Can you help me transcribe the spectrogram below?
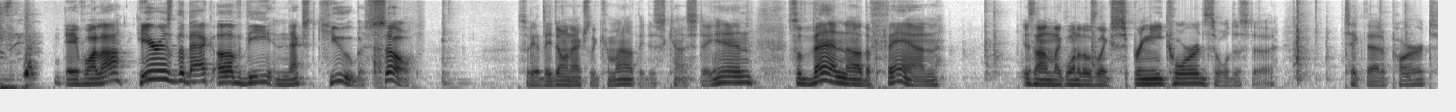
Et voila. Here is the back of the NeXTcube. So, so yeah, they don't actually come out, they just kind of stay in. So then uh, the fan is on like one of those like springy cords, so we'll just uh, take that apart.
